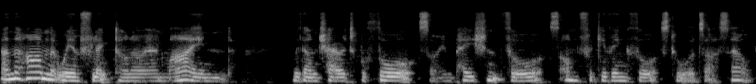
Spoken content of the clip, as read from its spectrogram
and the harm that we inflict on our own mind with uncharitable thoughts or impatient thoughts, unforgiving thoughts towards ourselves.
